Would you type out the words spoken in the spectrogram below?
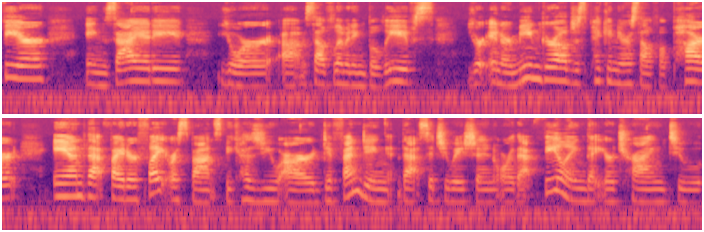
fear, anxiety, your um, self limiting beliefs your inner mean girl just picking yourself apart and that fight or flight response because you are defending that situation or that feeling that you're trying to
